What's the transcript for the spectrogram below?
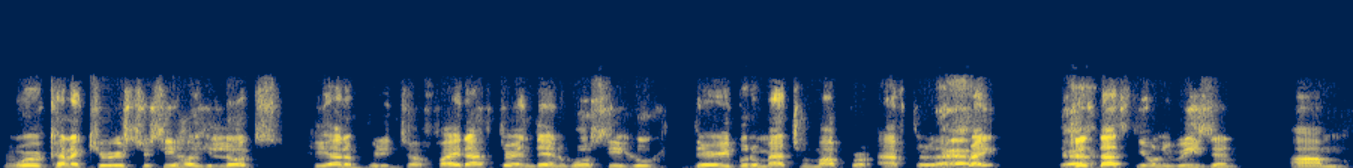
we're kind of curious to see how he looks. He had mm-hmm. a pretty tough fight after, and then we'll see who they're able to match him up after that, yeah. right? Yeah. Just that's the only reason. Um,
